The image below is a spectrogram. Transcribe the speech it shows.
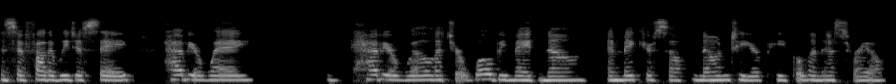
And so, Father, we just say, have your way, have your will, let your will be made known and make yourself known to your people in Israel.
